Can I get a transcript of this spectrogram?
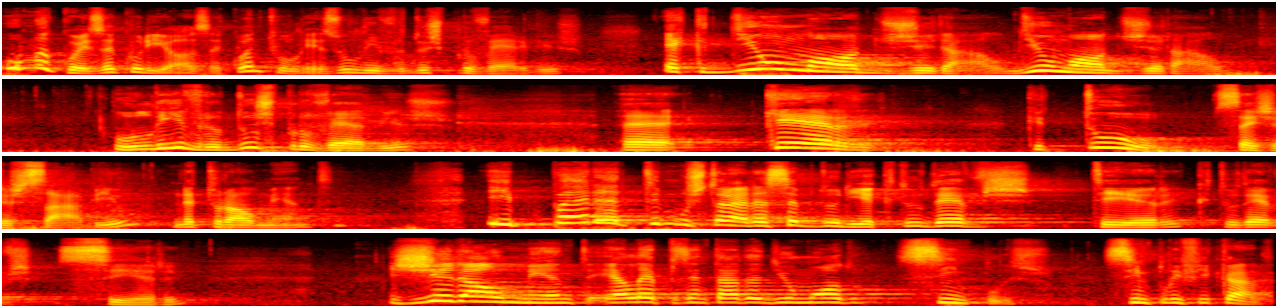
Uma coisa curiosa, quando tu lês o livro dos Provérbios, é que de um modo geral, de um modo geral, o livro dos Provérbios uh, quer que tu sejas sábio, naturalmente, e para te mostrar a sabedoria que tu deves ter, que tu deves ser, geralmente ela é apresentada de um modo simples, simplificado.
